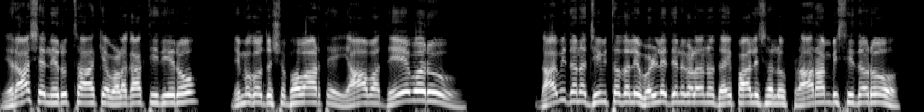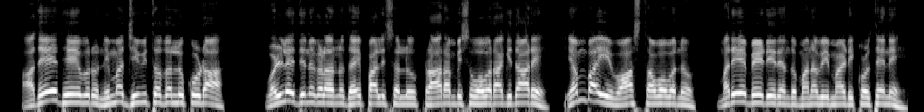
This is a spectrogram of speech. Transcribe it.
ನಿರಾಶೆ, ನಿರುತ್ಸಾಹಕ್ಕೆ ಒಳಗಾಗ್ತಿದ್ದೀರೋ? ನಿಮಗೊಂದು ಶುಭವಾರ್ತೆ, ಯಾವ ದೇವರು? ದಾವಿದನ ಜೀವಿತದಲ್ಲಿ ಒಳ್ಳೆ ದಿನಗಳನ್ನು ದಯಪಾಲಿಸಲು ಪ್ರಾರಂಭಿಸಿದರು. ಅದೇ ದೇವರು ನಿಮ್ಮ ಜೀವಿತದಲ್ಲೂ ಕೂಡ ಒಳ್ಳೆ ದಿನಗಳನ್ನು ದಯಪಾಲಿಸಲು ಪ್ರಾರಂಭಿಸುವವರಾಗಿದ್ದಾರೆ ಎಂಬ ಈ ವಾಸ್ತವವನ್ನು ಮರೆಯಬೇಡಿರೆಂದು ಮನವಿ ಮಾಡಿಕೊಳ್ತೇನೆ.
